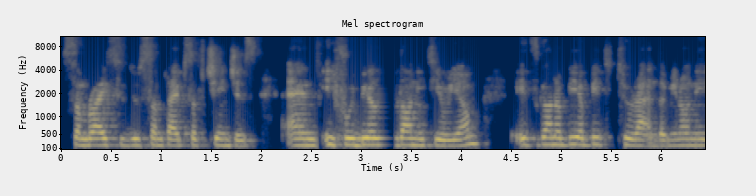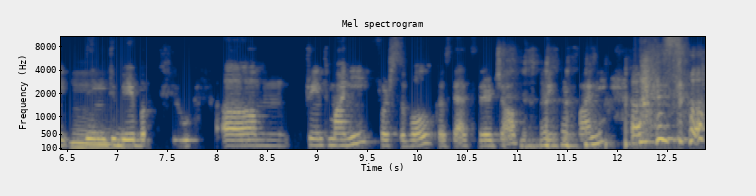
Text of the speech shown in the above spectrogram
some rights to do some types of changes. And if we build on Ethereum, it's gonna be a bit too random. You know, need, mm. they need to be able to um, print money first of all because that's their job printing money. Uh, so,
